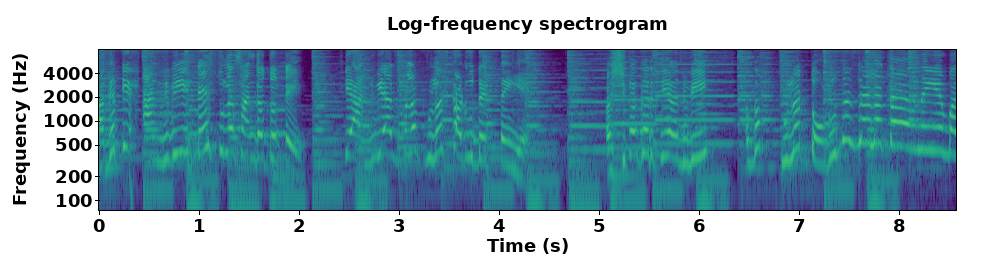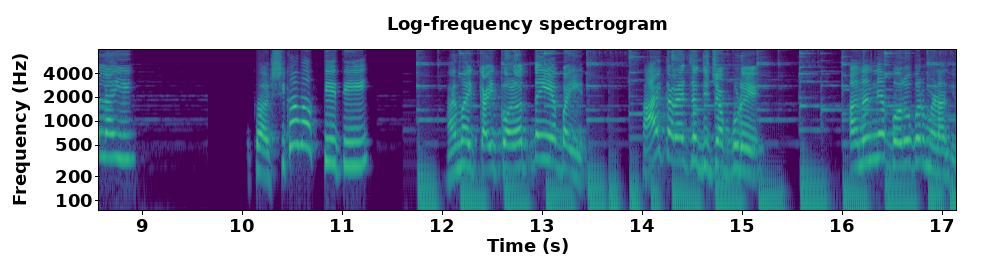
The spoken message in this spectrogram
अगं ती अन्वी तेच तुला सांगत होते. ती अन्वी आज मला फुलंच काढू देत नाहीये. अशी का करते अन्वी? अगं तुला तोडूनच द्यायला तयार नाहीये मला ही अगं, अशी का वागतीये ती? काय माहीत काही कळत नाहीये बाई. काय करायचं तिच्या पुढे? अनन्या बरोबर म्हणाली.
